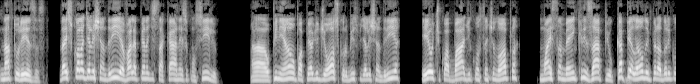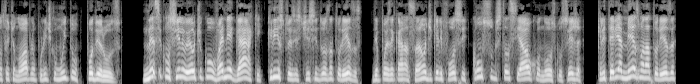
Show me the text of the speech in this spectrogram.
naturezas. Da escola de Alexandria, vale a pena destacar nesse concílio a opinião, o papel de Dióscoro, bispo de Alexandria, Eutico Abade em Constantinopla, mas também Crisápio, capelão do imperador em Constantinopla, um político muito poderoso. Nesse concílio, Eutico vai negar que Cristo existisse em duas naturezas, depois da encarnação, de que ele fosse consubstancial conosco, ou seja, que ele teria a mesma natureza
